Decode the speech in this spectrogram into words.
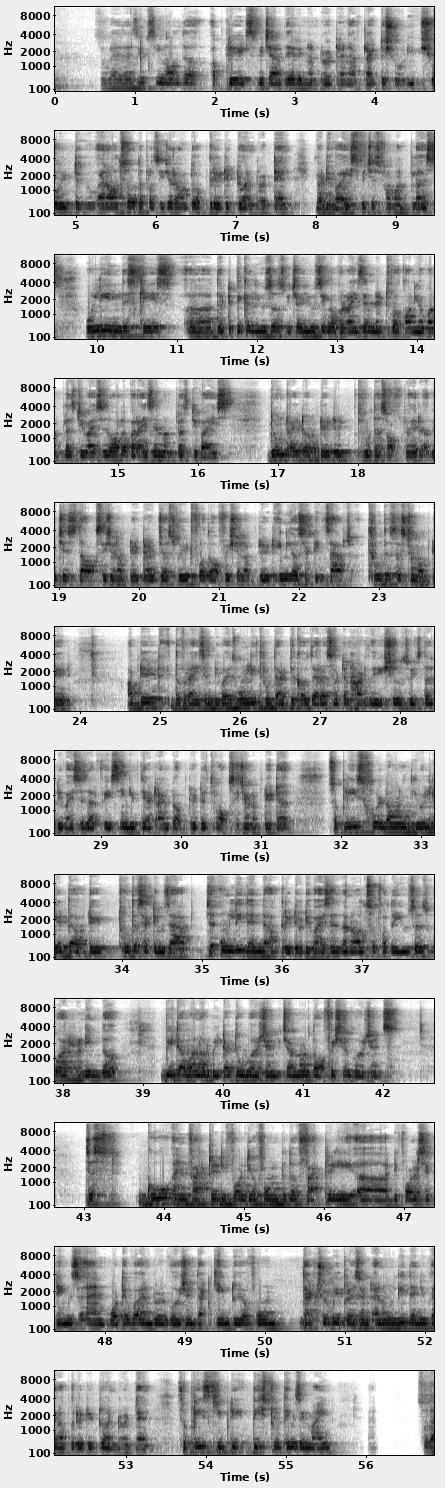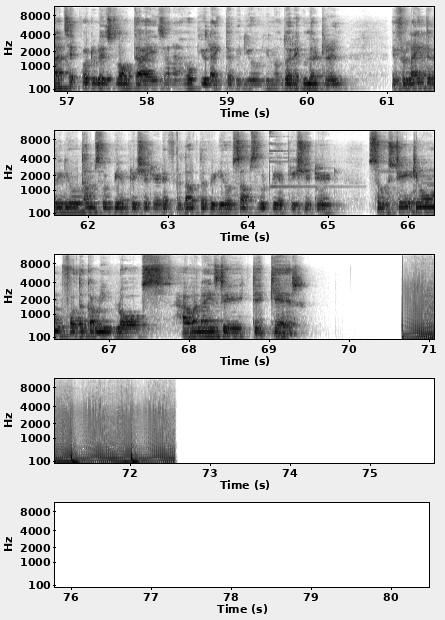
So guys, as you've seen all the upgrades which are there in Android 10, I've tried to show, you, show it to you. And also the procedure how to upgrade it to Android 10, your device which is from OnePlus. Only in this case, uh, the typical users which are using a Verizon network on your OnePlus devices or a Verizon OnePlus device, don't try to update it through the software uh, which is the Oxygen updater. Just wait for the official update in your settings apps through the system update update the Verizon device only through that because there are certain hardware issues which the devices are facing if they are trying to update it through Oxygen Updater. So please hold on, you will get the update through the settings app. Only then the upgrade your devices and also for the users who are running the beta 1 or beta 2 version which are not the official versions. Just go and factory default your phone to the factory uh, default settings and whatever Android version that came to your phone that should be present and only then you can upgrade it to Android 10 so please keep these two things in mind. So that's it for today's vlog guys and I hope you like the video. You know the regular drill. If you like the video thumbs would be appreciated. If you love the video subs would be appreciated. So stay tuned for the coming vlogs. Have a nice day. Take care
